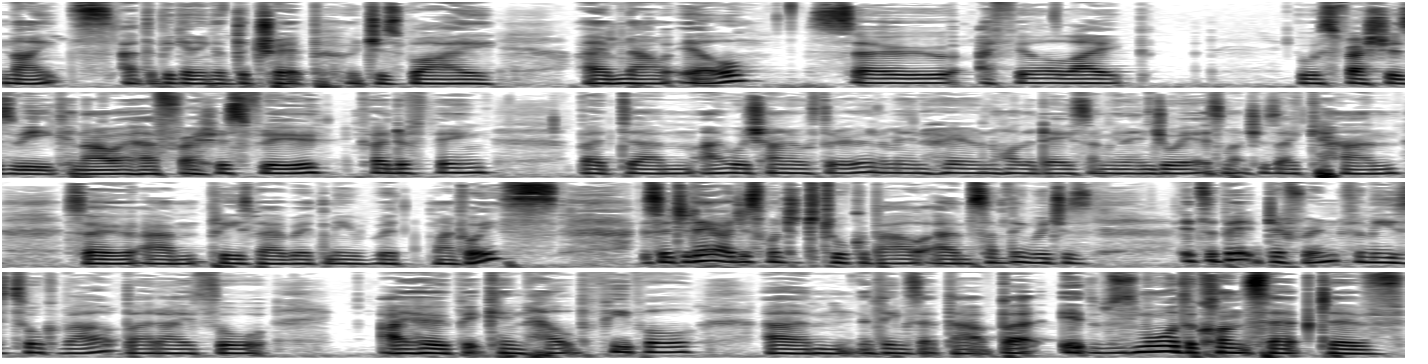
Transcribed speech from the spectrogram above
nights at the beginning of the trip, which is why I am now ill. So I feel like it was Freshers Week and now I have Freshers Flu kind of thing. But um, I will channel through and I'm in here on holiday, so I'm going to enjoy it as much as I can. So um, please bear with me with my voice. So today I just wanted to talk about um, something which is, it's a bit different for me to talk about, but I thought I hope it can help people um, and things like that. But it was more the concept of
